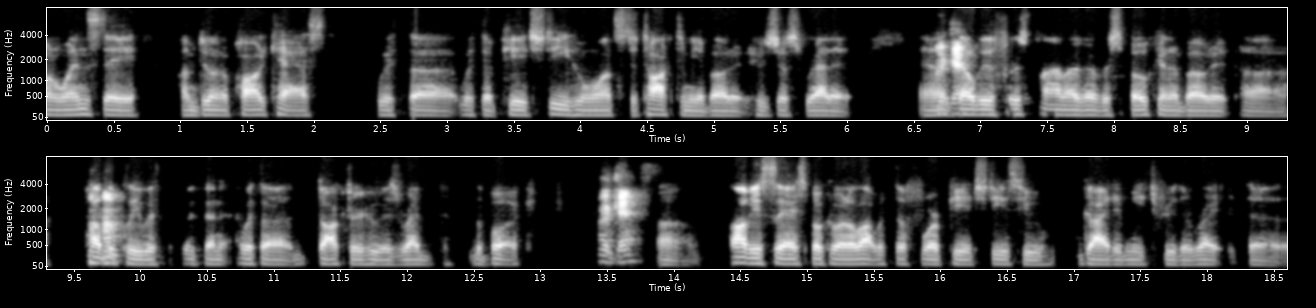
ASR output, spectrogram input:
on Wednesday, I'm doing a podcast with uh, with a PhD who wants to talk to me about it, who's just read it, and Okay. that'll be the first time I've ever spoken about it uh, publicly with with an with a doctor who has read the book. Okay. Um, obviously, I spoke about it a lot with the four PhDs who guided me through the right the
